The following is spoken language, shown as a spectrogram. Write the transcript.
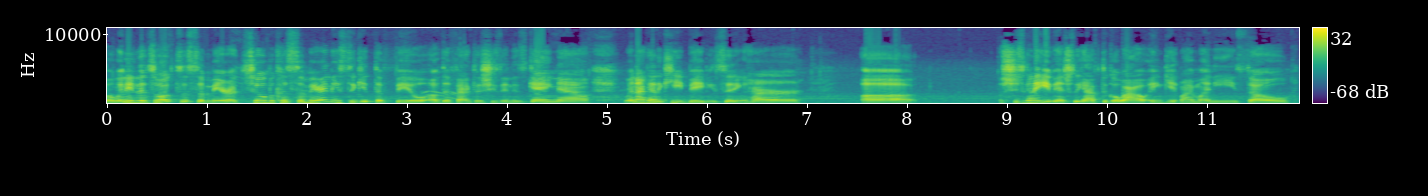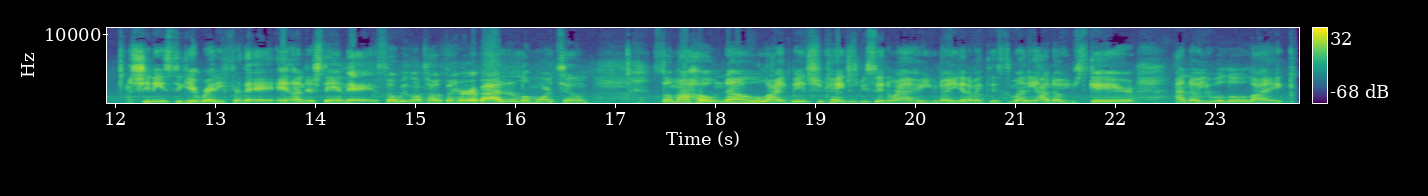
But we need to talk to Samira too because Samira needs to get the feel of the fact that she's in this gang now. We're not gonna keep babysitting her. Uh, she's gonna eventually have to go out and get my money. So she needs to get ready for that and understand that. So we're gonna talk to her about it a little more too. So my whole no, like bitch, you can't just be sitting around here. You know you gotta make this money. I know you scared. I know you a little like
